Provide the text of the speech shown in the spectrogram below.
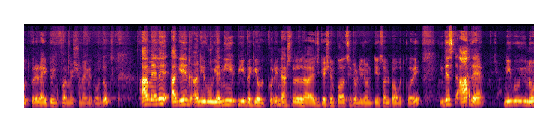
ಓದ್ಕೊರಿ ರೈಟ್ ಟು ಇನ್ಫಾರ್ಮೇಷನ್ ಆಗಿರ್ಬೋದು. ಆಮೇಲೆ ಅಗೇನ್ ನೀವು ಎನ್ ಇ ಪಿ ಬಗ್ಗೆ ಓದ್ಕೊರಿ national education policy twenty twenty ಸ್ವಲ್ಪ ಓದ್ಕೊರಿ. ಇದೆಷ್ಟು ಆದರೆ, ನೀವು you know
